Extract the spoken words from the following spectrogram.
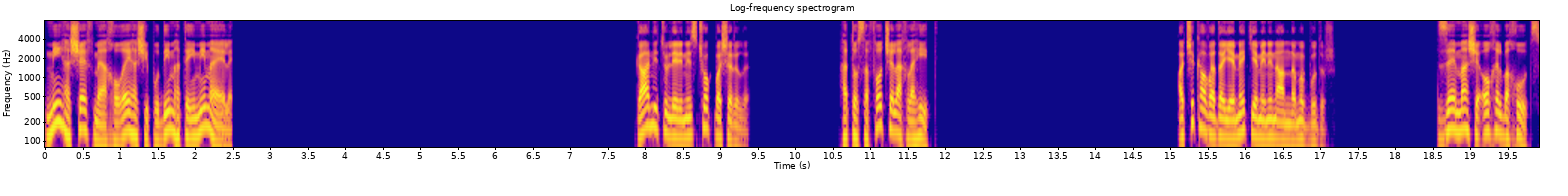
מי השף מאחורי השיפודים הטעימים האלה? Garnitürleriniz çok başarılı. התוספות שלך להיט. Açık havada yemek yemenin anlamı budur. זה מה שאוכל בחוץ.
